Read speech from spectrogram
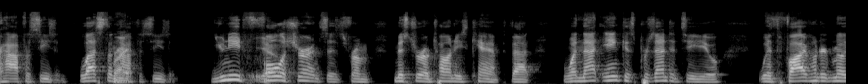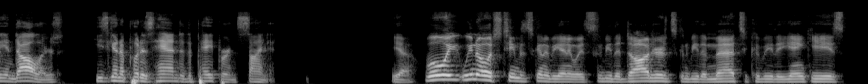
half a season, less than Right. half a season. You need full Yeah. assurances from Mr. Ohtani's camp that when that ink is presented to you with $500 million, he's going to put his hand to the paper and sign it. Yeah. Well, we, we know which team it's going to be anyway. It's going to be the Dodgers. It's going to be the Mets. It could be the Yankees,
